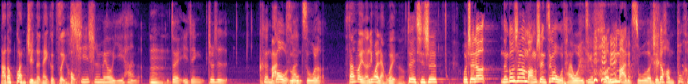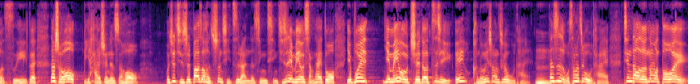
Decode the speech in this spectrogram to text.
拿到冠军的那个最后。其实没有遗憾了，嗯，对，已经就是很满够足满足了。三位呢？另外两位呢？对，其实我觉得能够上到盲选这个舞台，我已经很满足了，觉得很不可思议。对，那时候比海选的时候，我就其实抱着很顺其自然的心情，其实也没有想太多，也不会，也没有觉得自己诶可能会上这个舞台。嗯，但是我上了这个舞台，见到了那么多位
